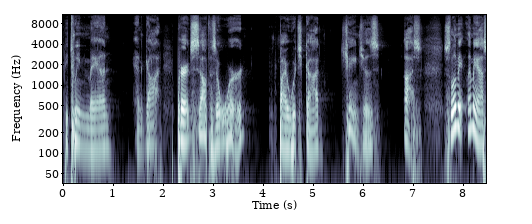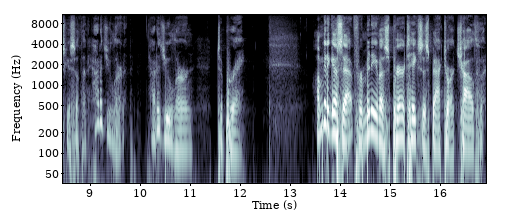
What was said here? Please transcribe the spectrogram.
between man and God. Prayer itself is a word by which God changes us. So let me let me ask you something. How did you learn it? How did you learn to pray? I'm going to guess that for many of us, prayer takes us back to our childhood.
